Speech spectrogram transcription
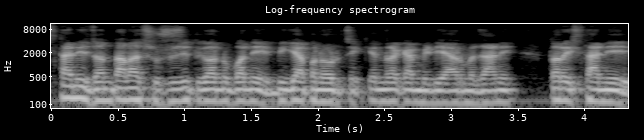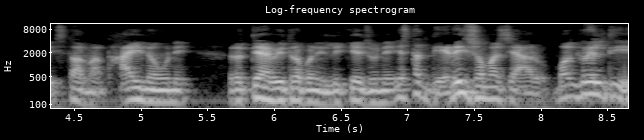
स्थानीय जनतालाई सुसूचित गर्नुपर्ने विज्ञापनहरू चाहिँ केन्द्रका मिडियाहरूमा जाने तर स्थानीय स्तरमा थाहै नहुने र त्यहाँभित्र पनि लिकेज हुने यस्ता धेरै समस्याहरू बग्रेल्टी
